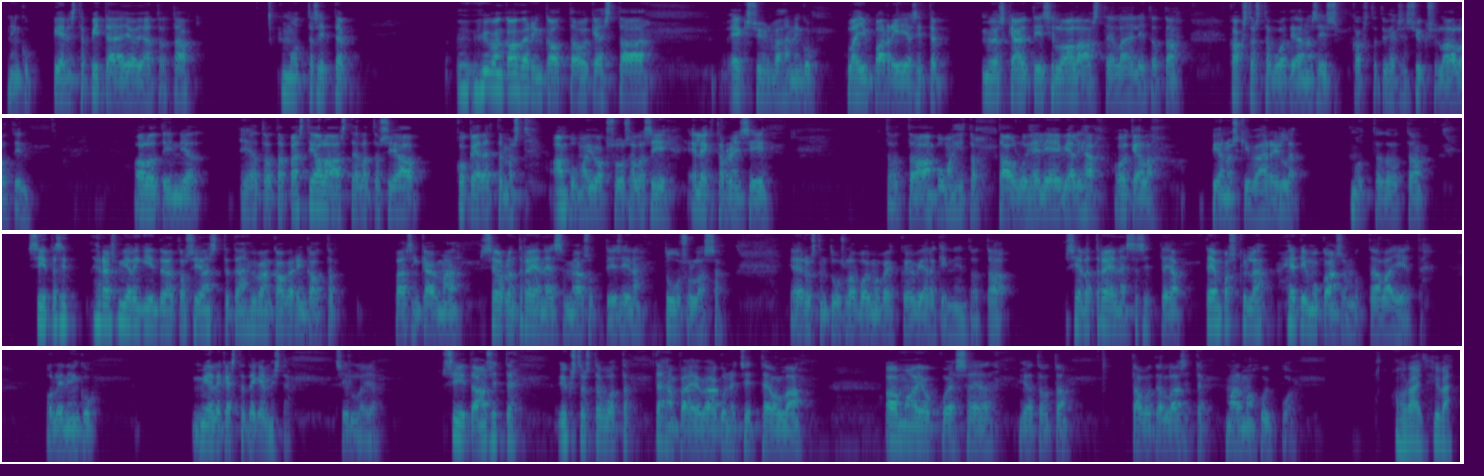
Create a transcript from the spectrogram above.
niin kuin pienestä pitää jo ja tota, mutta sitten hyvän kaverin kautta oikeastaan eksyin vähän niin kuin lajin pariin ja sitten myös käytiin silloin ala-asteella, eli tota, 12-vuotiaana siis 2009 syksyllä aloitin, aloitin ja, ja tota, päästiin ala-asteella tosiaan kokeilemaan tämmöistä ampumajuoksua, sellaisia elektronisia tota, ampumahiihtotauluihin, eli ei vielä ihan oikealla pianoskiväärillä, mutta tota, siitä sitten heräsi mielenkiintoa tosiaan sitten tämän hyvän kaverin kautta pääsin käymään seuran treeneissä. Me asuttiin siinä Tuusulassa ja edustan Tuusulan voimaveikkoja vieläkin, niin tota, siellä treeneissä sitten ja tempas kyllä heti mukaansa, mutta tämä laji, että oli niin kuin mielekästä tekemistä silloin ja siitä on sitten 11 vuotta tähän päivään, kun nyt sitten ollaan A-maajoukkueessa ja, ja tota, tavoitellaan sitten maailman huippua. Alright, hyvä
